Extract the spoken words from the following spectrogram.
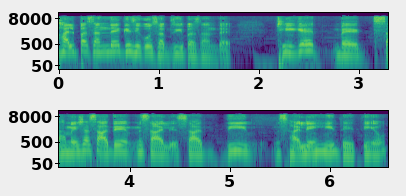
फल पसंद है, किसी को सब्ज़ी पसंद है। ठीक है, मैं हमेशा सादे मिसाले, सादी मिसालें ही देती हूँ।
